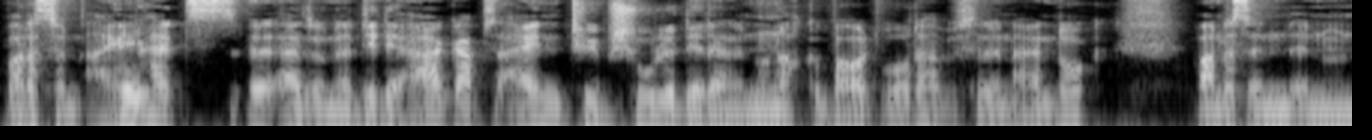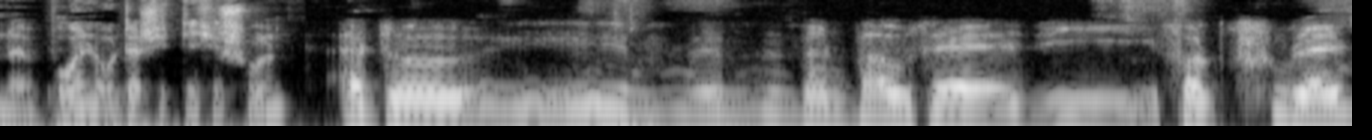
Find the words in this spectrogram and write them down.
War das so ein Einheits, äh, also in der DDR gab es einen Typ Schule, der dann nur noch gebaut wurde, habe ich so den Eindruck. Waren das in, in Polen unterschiedliche Schulen? Also man baute die Volksschulen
